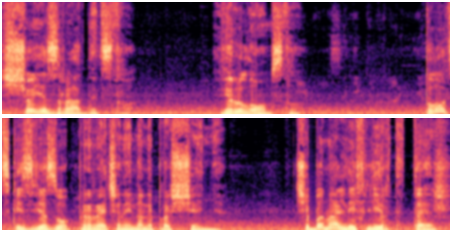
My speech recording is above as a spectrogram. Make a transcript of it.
Що є зрадництво? Віроломство? Плотський зв'язок приречений на непрощення? Чи банальний флірт теж?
